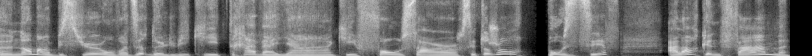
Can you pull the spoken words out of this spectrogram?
un homme ambitieux, on va dire de lui qui est travaillant, qui est fonceur, c'est toujours positif. Alors qu'une femme,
